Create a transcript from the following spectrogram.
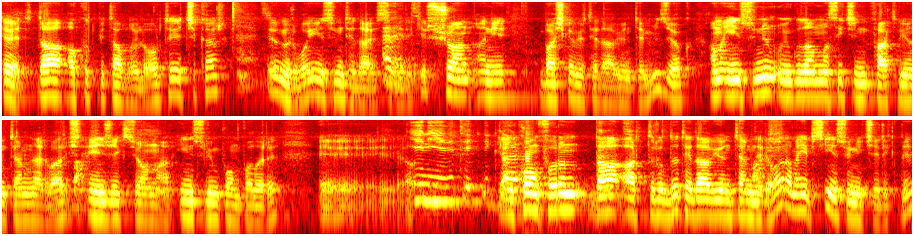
Evet, daha akut bir tabloyla ortaya çıkar. Ömür boyu insülin tedavisi Evet. gerekir. Şu an hani başka bir tedavi yöntemimiz yok. Ama insülinin uygulanması için farklı yöntemler var. İşte Var. enjeksiyonlar, insülin pompaları. Ee, Yeni yeni teknikler. yani konforun daha arttırıldığı tedavi yöntemleri var ama hepsi insülin içerikli.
